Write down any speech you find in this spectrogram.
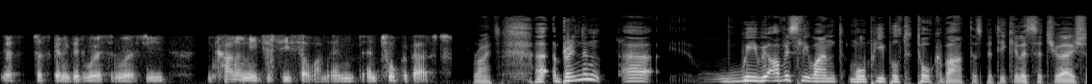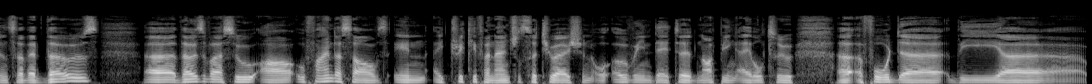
it's just going to get worse and worse. You you kind of need to see someone and, and talk about it. Right. Uh, Brendan, uh, we, we obviously want more people to talk about this particular situation so that those, uh, those of us who are, who find ourselves in a tricky financial situation or over indebted, not being able to, uh, afford, uh, the, uh,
